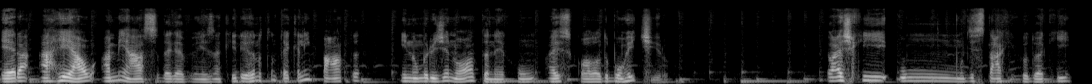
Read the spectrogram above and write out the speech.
era a real ameaça da Gaviões naquele ano, tanto é que ela empata em número de nota né, com a escola do Bom Retiro. Eu acho que um destaque que eu dou aqui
